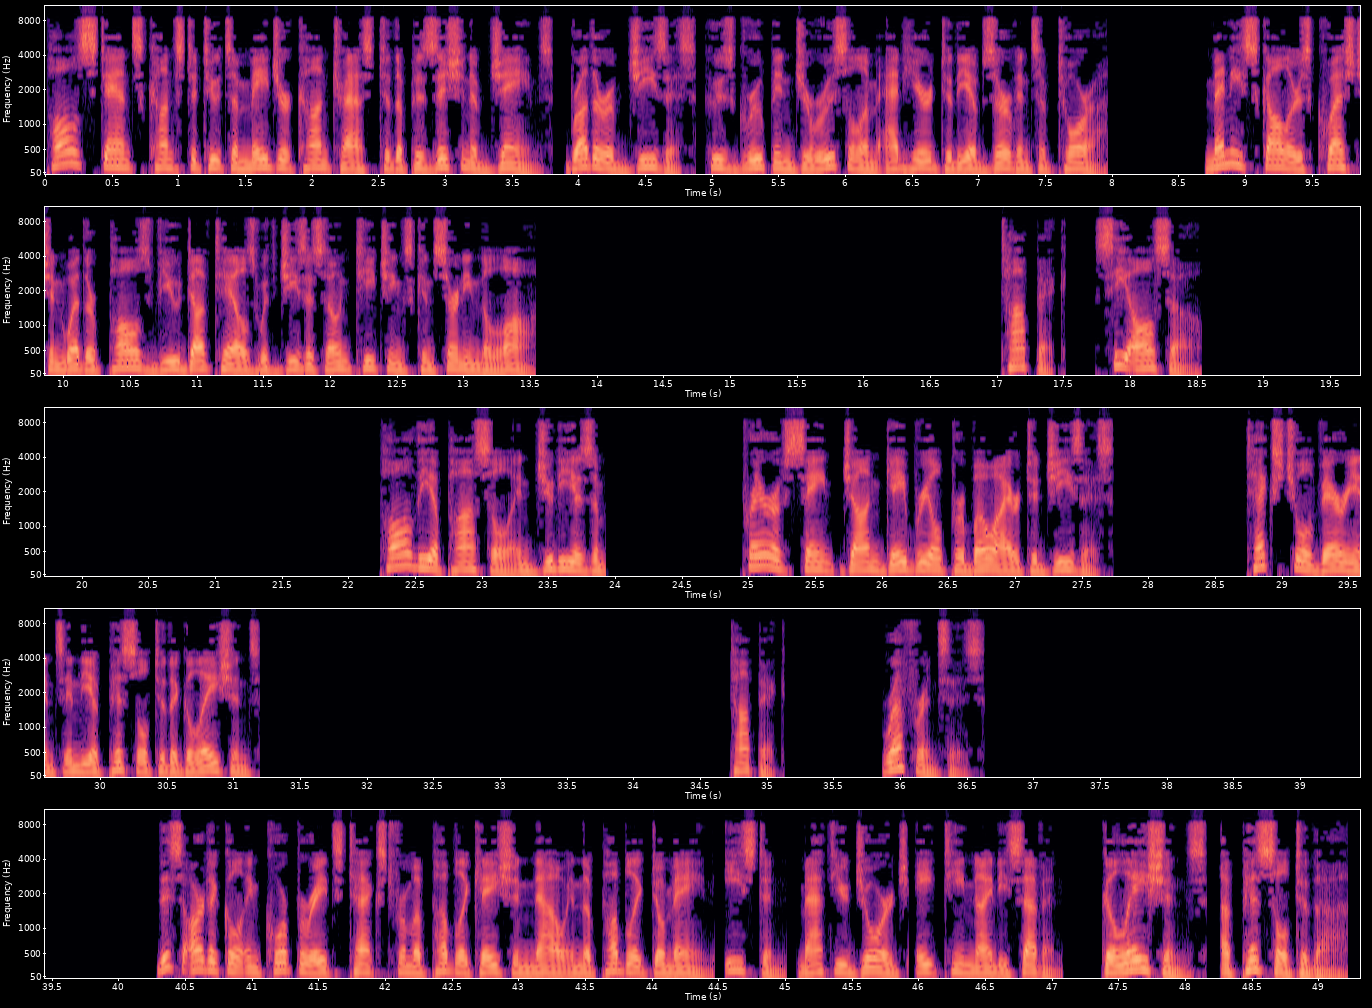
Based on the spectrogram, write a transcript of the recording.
Paul's stance constitutes a major contrast to the position of James, brother of Jesus, whose group in Jerusalem adhered to the observance of Torah. Many scholars question whether Paul's view dovetails with Jesus' own teachings concerning the law. See also. Paul the Apostle and Judaism. Prayer of Saint John Gabriel Perboyre to Jesus. Textual variants in the Epistle to the Galatians. Topic. References This article incorporates text from a publication now in the public domain, Easton, Matthew George 1897. Galatians, Epistle to the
